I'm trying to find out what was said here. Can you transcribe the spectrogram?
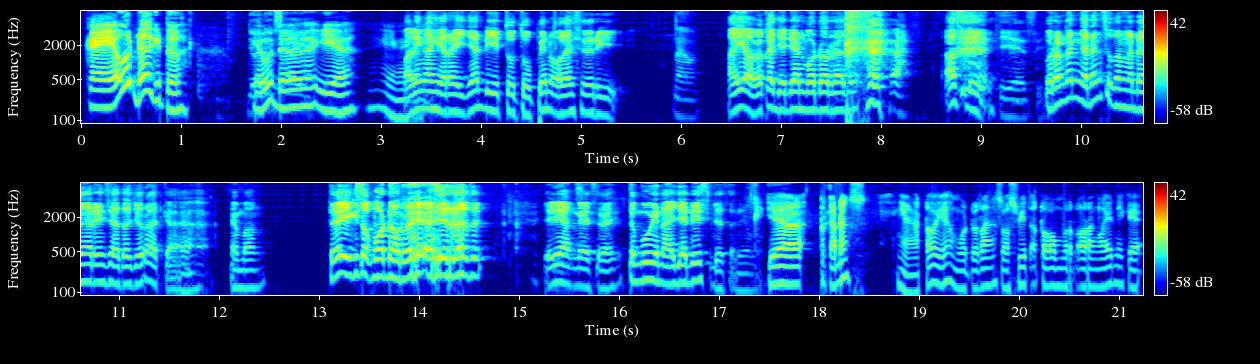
kayak ya udah gitu. Ya Jodoh udah, saya. iya. Ya, nggak- Paling akhirnya ditutupin oleh Seri. Nah, Ayo, we kejadian bodor nanti. Asli. iya sih. Orang kan kadang suka ngedengerin si Ata curhat kan. Emang. Tuh yang sok bodor we akhirnya tuh. Jadi yang guys we. Tungguin aja dis biasanya. ya terkadang ya nggak tahu ya menurut orang so sweet atau menurut orang lain nih kayak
